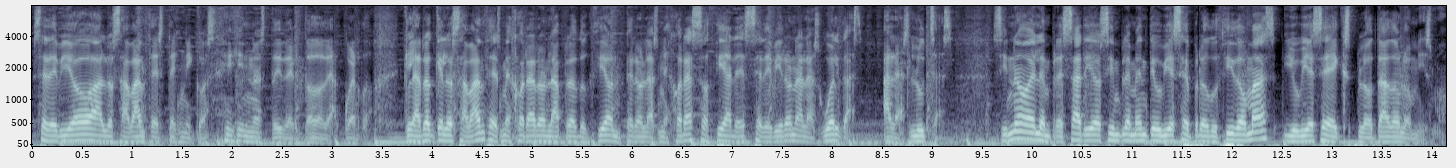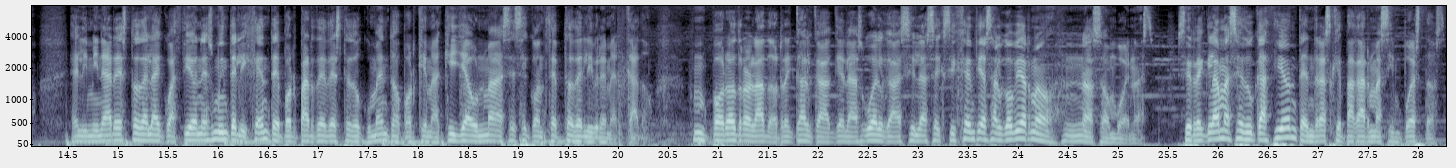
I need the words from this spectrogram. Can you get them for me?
se debió a los avances técnicos, y no estoy del todo de acuerdo. Claro que los avances mejoraron la producción, pero las mejoras sociales se debieron a las huelgas, a las luchas. Si no, el empresario simplemente hubiese producido más y hubiese explotado lo mismo. Eliminar esto de la ecuación es muy inteligente por parte de este documento porque maquilla aún más ese concepto de libre mercado. Por otro lado, recalca que las huelgas y las exigencias al gobierno no son buenas. Si reclamas educación tendrás que pagar más impuestos.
